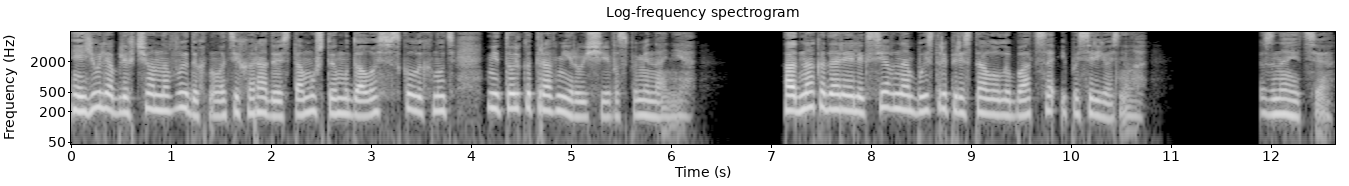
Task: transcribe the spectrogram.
и Юля облегченно выдохнула, тихо радуясь тому, что им удалось всколыхнуть не только травмирующие воспоминания. Однако Дарья Алексеевна быстро перестала улыбаться и посерьезнела. «Знаете,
